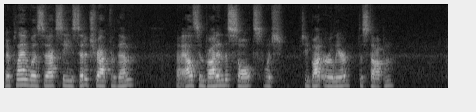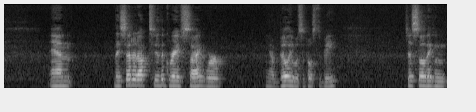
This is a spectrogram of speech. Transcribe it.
their plan was to actually set a trap for them. Uh, Allison brought in the salt, which she bought earlier to stop them. And they set it up to the gravesite where you know Billy was supposed to be, just so they can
